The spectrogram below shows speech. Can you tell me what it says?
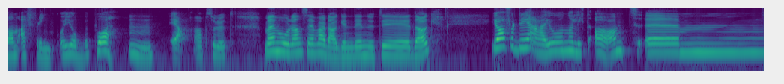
man er flink å jobbe på. Mm, ja. Absolutt. Men hvordan ser hverdagen din ut i dag? Ja, for det er jo noe litt annet. Um,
